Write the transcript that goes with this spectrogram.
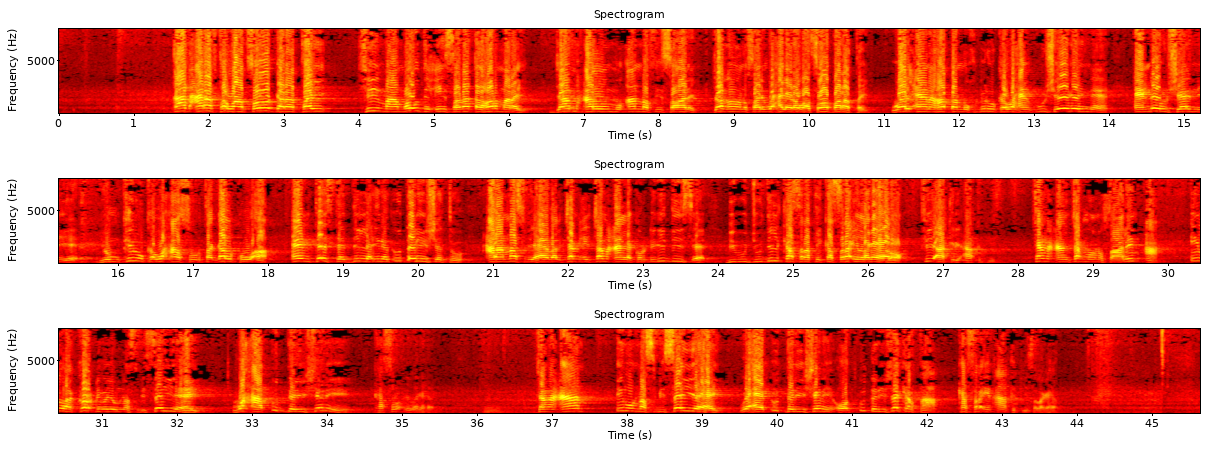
qad carafta waad soo garatay fii maa mowdicii sadaqa hormaray jamca almu'anafi saalim jamcu mu'anaf saalim waxaa la idhaha waad soo baratay wal-aana hadda nukhbiruka waxaan kuu sheegaynaa annahu shaaniye yumkinuka waxaa suurtagal kuu ah an tastadilla inaad u daliishato calaa nasbi haadaljamci jamcan la kordhigidiisa biwujuudilkasrati kasra in laga helo fii aakhiri aakhirkiisa. Jamcan jamcunu saalim ah. In la kordhigayo nasbisan yahay waxaad u daliishanayeen kasro in laga helo. Jamcaan inuu nasbisan yahay waxaad u daliishanay ood u daliishan kartaa kasra in aakhirkiisa laga helo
